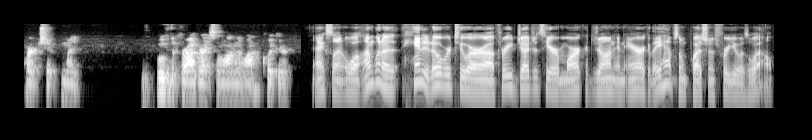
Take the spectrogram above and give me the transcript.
hardship might move the progress along a lot quicker Excellent. Well, I'm going to hand it over to our uh, three judges here, Mark, John, and Eric. They have some questions for you as well.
